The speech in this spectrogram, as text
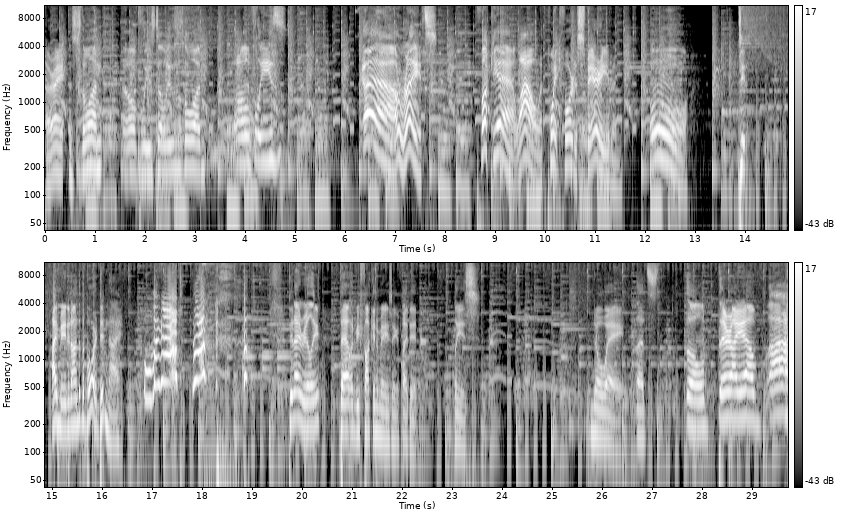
All right, this is the one. Oh, please tell me this is the one. Oh, please. Yeah, all right. Fuck yeah. Wow, with 0.4 to spare even. Oh. Did I made it onto the board, didn't I? Oh my god. Ah! did I really? That would be fucking amazing if I did. Please. No way. That's. Oh, there I am. Ah!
